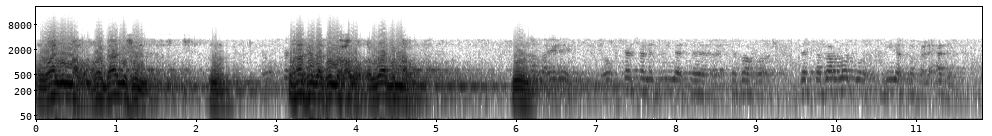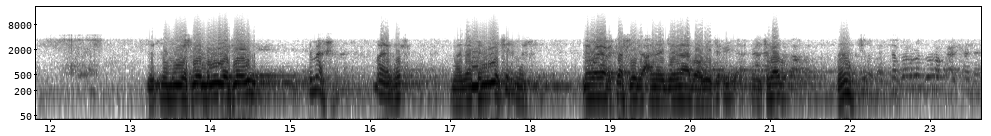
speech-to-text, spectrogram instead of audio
الواجب مرة والباقي سنة نعم. وهكذا كل عضو الواجب مرة نعم. واغتسل بنية التبرد ونية رفع الحدث النيتين بالنيتين ما يخالف. ما يضر ما دام بالنيتين ما يخالف. لو يغتسل عن الجنابة ويتبرد ها؟ التبرد ورفع الحدث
